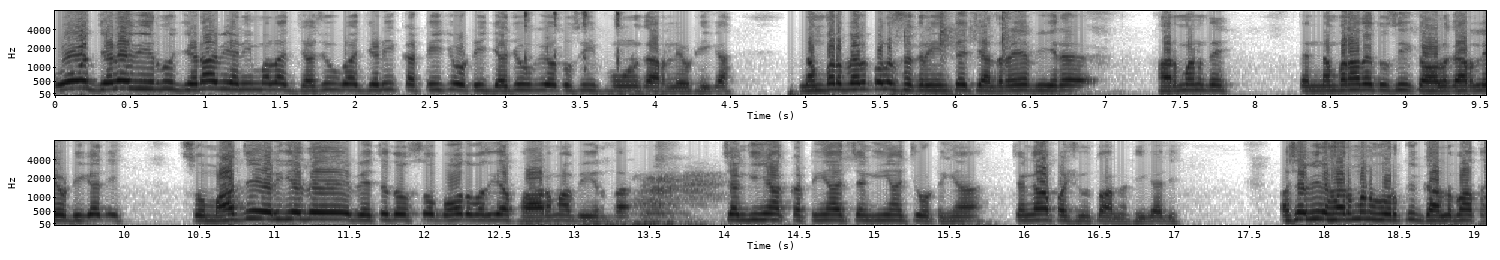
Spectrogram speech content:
ਉਹ ਜਿਹੜੇ ਵੀਰ ਨੂੰ ਜਿਹੜਾ ਵੀ ਐਨੀਮਲ ਜਜੂਗਾ ਜਿਹੜੀ ਕੱਟੀ ਝੋਟੀ ਜਜੂਗੀ ਉਹ ਤੁਸੀਂ ਫੋਨ ਕਰ ਲਿਓ ਠੀਕ ਆ? ਨੰਬਰ ਬਿਲਕੁਲ ਸਕਰੀਨ ਤੇ ਚੱਲ ਰਹੇ ਆ ਵੀਰ ਹਰਮਨ ਦੇ ਤੇ ਨੰਬਰਾਂ ਤੇ ਤੁਸੀਂ ਕਾਲ ਕਰ ਲਿਓ ਠੀਕ ਆ ਜੀ? ਸੋ ਮਾਝੇ ਏਰੀਏ ਦੇ ਵਿੱਚ ਦੋਸਤੋ ਬਹੁਤ ਵਧੀਆ ਫਾਰਮ ਆ ਵੀਰ ਦਾ। ਚੰਗੀਆਂ ਕੱਟੀਆਂ ਚੰਗੀਆਂ ਝੋਟੀਆਂ ਚੰਗਾ ਪਸ਼ੂ ਧਨ ਠੀਕ ਆ ਜੀ? ਅੱਛਾ ਵੀਰ ਹਰਮਨ ਹੋਰ ਕੋਈ ਗੱਲਬਾਤ?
